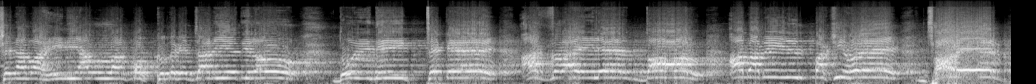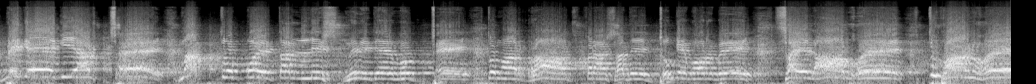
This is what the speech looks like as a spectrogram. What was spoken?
সেনাবাহিনী আল্লাহর পক্ষ থেকে জানিয়ে দিল, দুই দিক থেকে আজরাইলের দল আবাবিল পাখি হয়ে ঝড়ের বেগে এগিয়ে আসছে। মাত্র পঁয়তাল্লিশ মিনিটের মধ্যে তোমার রাজপ্রাসাদে ঢুকে পড়বে। সৈলাব হয়ে, তুফান হয়ে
